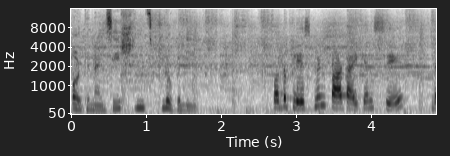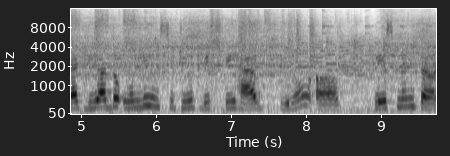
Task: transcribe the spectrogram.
organizations globally. For the placement part, I can say that we are the only institute which we have, you know, uh, placement uh,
